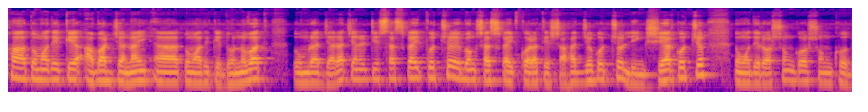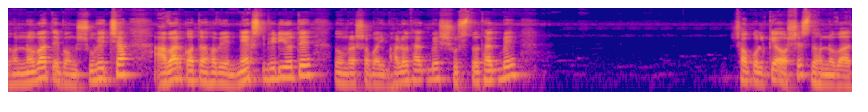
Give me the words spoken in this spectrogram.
হ্যাঁ, তোমাদেরকে আবার জানাই তোমাদেরকে ধন্যবাদ। তোমরা যারা চ্যানেলটি সাবস্ক্রাইব করছ এবং সাবস্ক্রাইব করাতে সাহায্য করছ লিঙ্ক শেয়ার করছ তোমাদের অসংখ্য অসংখ্য ধন্যবাদ এবং শুভেচ্ছা। আবার কথা হবে নেক্সট ভিডিওতে। তোমরা সবাই ভালো থাকবে সুস্থ থাকবে। সকলকে অশেষ ধন্যবাদ।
